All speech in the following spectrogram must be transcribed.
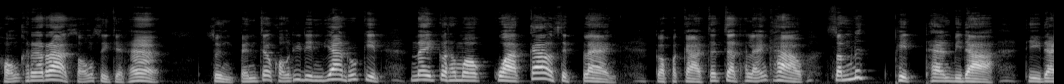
ของคณะราษฎร2475 ซึ่งเป็นเจ้าของที่ดินย่านธุรกิจในกทมกว่า 90 แปลง ก็ประกาศจะจัดแถลงข่าวสำนึกผิดแทนบิดา ที่ได้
